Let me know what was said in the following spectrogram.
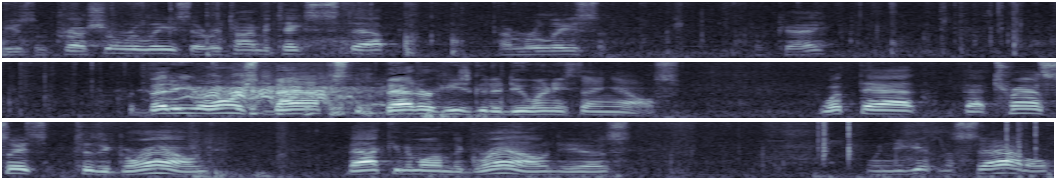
Use some pressure and release every time he takes a step. I'm releasing. Okay. The better your horse backs, the better he's going to do anything else. What that that translates to the ground, backing him on the ground is when you get in the saddle,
